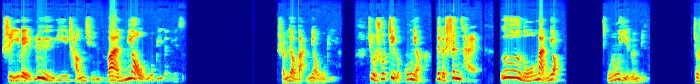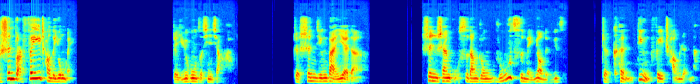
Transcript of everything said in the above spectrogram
是一位绿衣长裙、婉妙无比的女子。什么叫婉妙无比？就是说这个姑娘啊，那个身材婀娜曼妙，无以伦比，就是身段非常的优美。这于公子心想啊。这深更半夜的，深山古寺当中如此美妙的女子，这肯定非常人呐。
